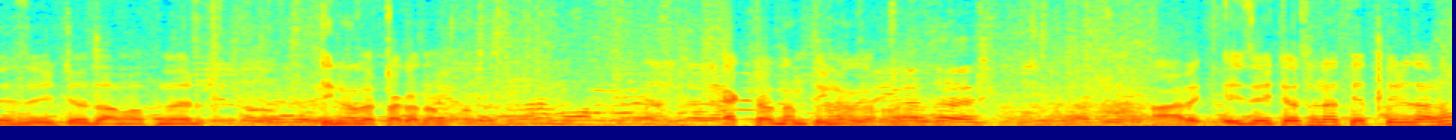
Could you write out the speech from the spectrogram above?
এই যে এইটার দাম আপনার তিন হাজার টাকা দাম। একটার দাম তিন হাজার টাকা। আর এই যে এইটা আছে না তেত্রিশ দানা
